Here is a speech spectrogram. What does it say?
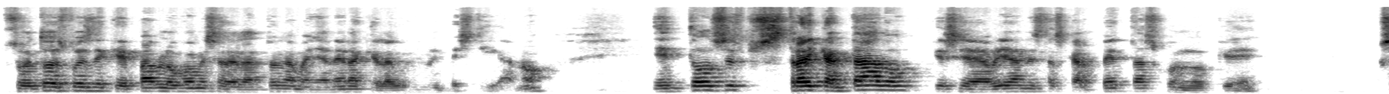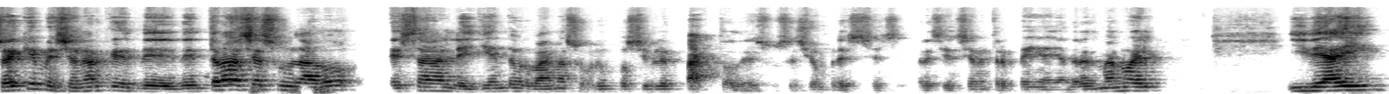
sobre todo después de que Pablo Gómez adelantó en la mañanera que la UIF lo investiga, ¿no? Entonces, pues trae cantado que se abrían estas carpetas, con lo que, pues hay que mencionar que de, de entrada hacia su lado esa leyenda urbana sobre un posible pacto de sucesión presidencial entre Peña y Andrés Manuel, y de ahí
